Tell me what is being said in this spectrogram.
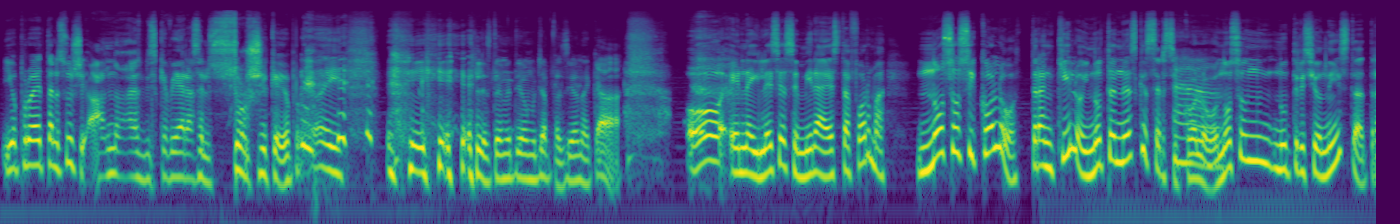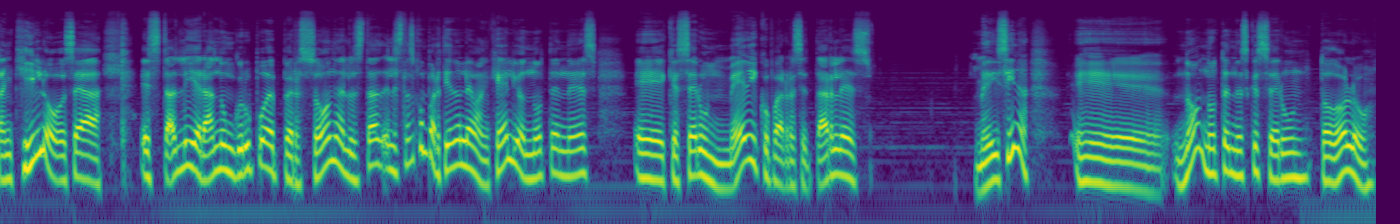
y yo probé tal sushi, ah, no, es que vieras el sushi que yo probé y, le estoy metiendo mucha pasión acá. O en la iglesia se mira de esta forma. No sos psicólogo, tranquilo, y no tenés que ser psicólogo. Ah. No sos nutricionista, tranquilo. O sea, estás liderando un grupo de personas, le estás compartiendo el evangelio. No tenés eh, que ser un médico para recetarles medicina. Eh, no, no tenés que ser un todólogo.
